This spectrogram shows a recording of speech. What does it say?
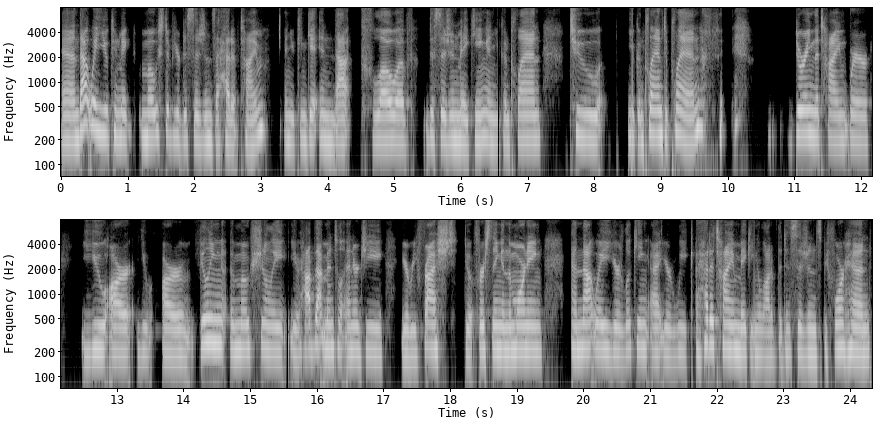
and that way you can make most of your decisions ahead of time and you can get in that flow of decision making and you can plan to you can plan to plan during the time where you are you are feeling emotionally you have that mental energy you're refreshed do it first thing in the morning. And that way you're looking at your week ahead of time making a lot of the decisions beforehand.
